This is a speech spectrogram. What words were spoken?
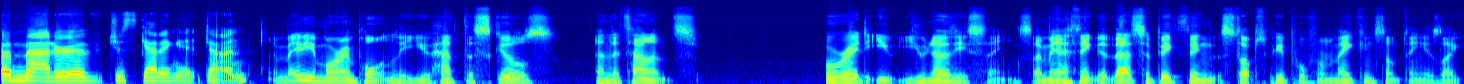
a matter of just getting it done. And maybe more importantly you had the skills and the talents already you, you know these things. I mean i think that that's a big thing that stops people from making something is like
